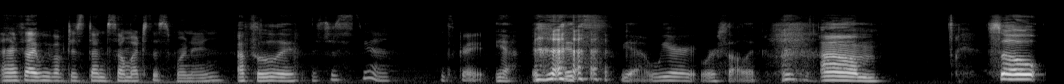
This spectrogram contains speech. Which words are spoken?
and I feel like we've just done so much this morning. absolutely. It's just, yeah, it's great. Yeah, it's, it's yeah, we're we're solid. Um, so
